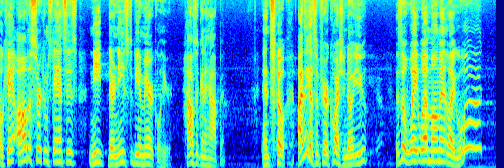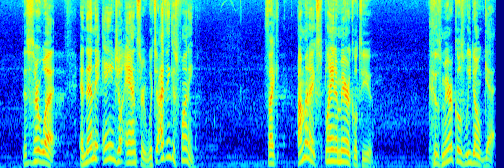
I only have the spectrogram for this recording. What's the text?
okay, all the circumstances need, there needs to be a miracle here. How's it going to happen? And so I think that's a fair question, don't you? This is a wait, what moment? Like, what? This is her what? And then the angel answered, which I think is funny. It's like, I'm going to explain a miracle to you. Because miracles we don't get,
